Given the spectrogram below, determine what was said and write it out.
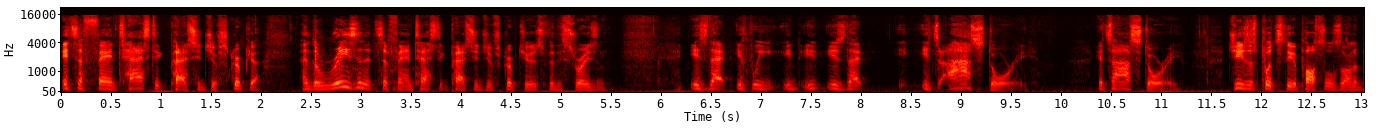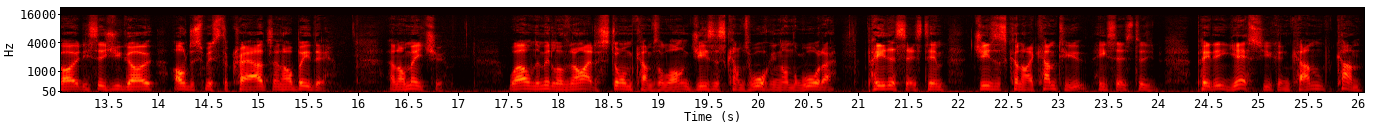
It's a fantastic passage of Scripture. And the reason it's a fantastic passage of Scripture is for this reason is that if we it, it, is that it's our story. It's our story. Jesus puts the apostles on a boat. He says, "You go. I'll dismiss the crowds, and I'll be there, and I'll meet you." Well, in the middle of the night, a storm comes along. Jesus comes walking on the water. Peter says to him, Jesus, can I come to you? He says to Peter, Yes, you can come, come.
